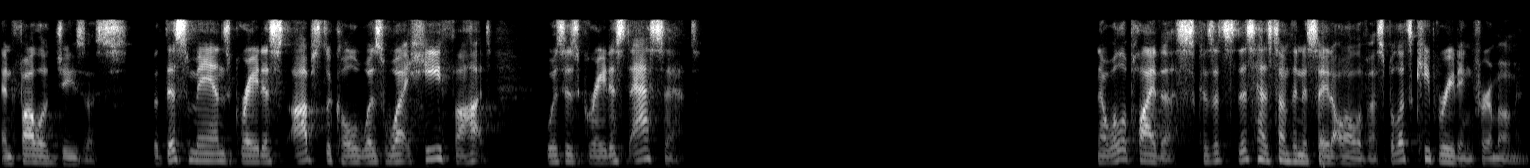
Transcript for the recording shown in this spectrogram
and followed Jesus. But this man's greatest obstacle was what he thought was his greatest asset. Now, we'll apply this because this has something to say to all of us, but let's keep reading for a moment.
